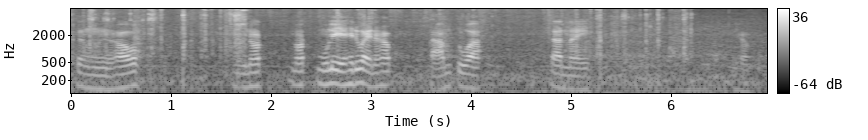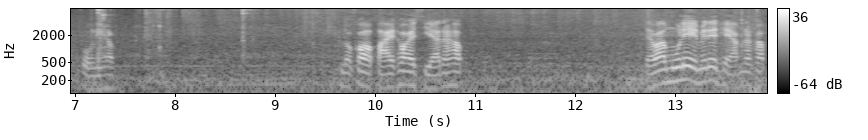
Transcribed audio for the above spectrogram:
เครื่องมือเขามีน็อตน็อตมูเล่ให้ด้วยนะครับสามตัวด้านในนี่ครับพวกนี้ครับ แล้วก็ปลายท่อไอเสียนะครับ แต่ว่ามูเล่ไม่ได้แถมนะครับ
